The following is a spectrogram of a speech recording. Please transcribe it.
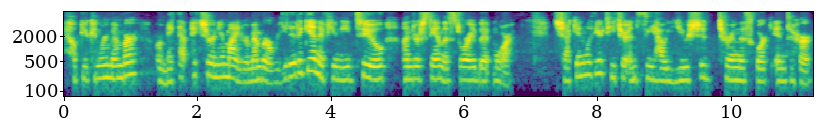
I hope you can remember or make that picture in your mind. Remember, read it again if you need to understand the story a bit more. Check in with your teacher and see how you should turn this work into her.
